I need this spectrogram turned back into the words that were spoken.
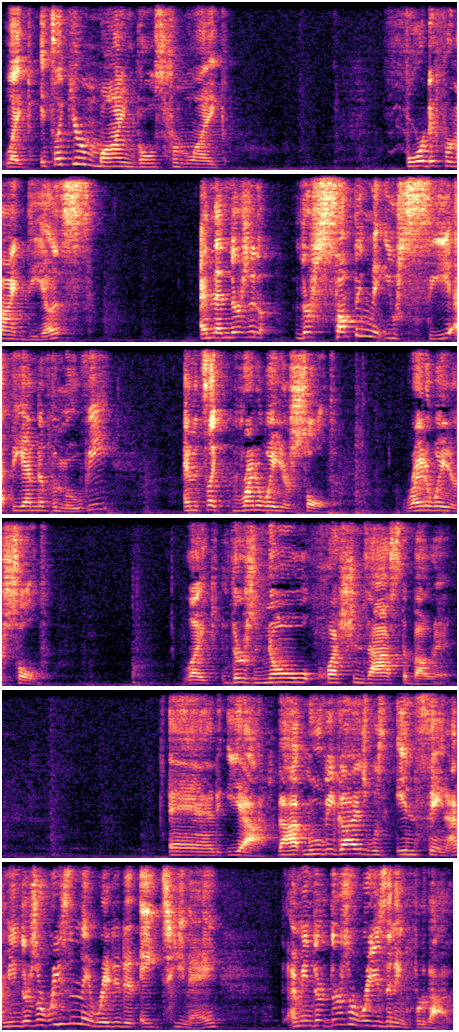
Like it's like your mind goes from like four different ideas and then there's an there's something that you see at the end of the movie and it's like right away you're sold. Right away you're sold. Like there's no questions asked about it. And yeah that movie guys was insane. I mean there's a reason they rated it 18a i mean there, there's a reasoning for that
